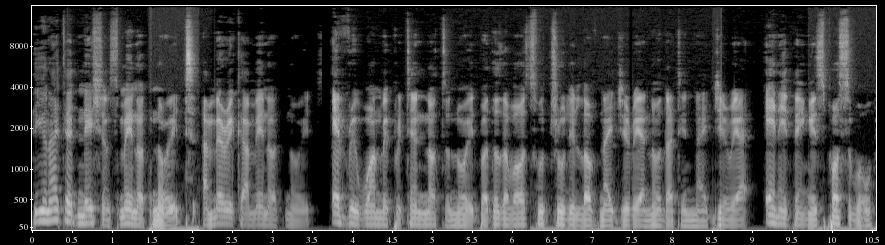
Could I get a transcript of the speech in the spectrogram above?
The United Nations may not know it, America may not know it, everyone may pretend not to know it, but those of us who truly love Nigeria know that in Nigeria anything is possible.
